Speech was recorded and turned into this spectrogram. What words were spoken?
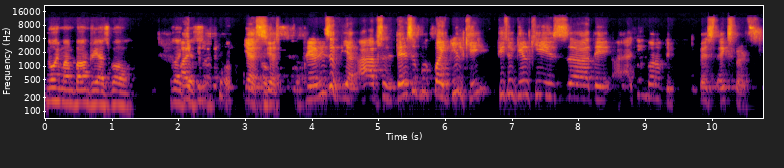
Neumann boundary as well? Like this? Yes, okay. yes. There is a, yeah, absolutely. There is a book by Gilkey, Peter Gilkey is uh, the, I think, one of the best experts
